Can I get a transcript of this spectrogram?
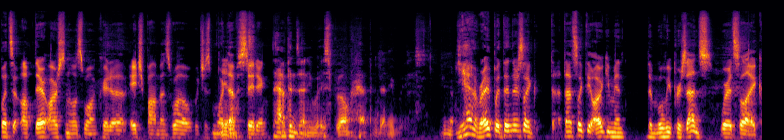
but to up their arsenal as well and create a H bomb as well, which is more yeah. devastating. It happens anyways, bro. It happens anyways. You know? Yeah, right. But then there's like that's like the argument the movie presents, where it's like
